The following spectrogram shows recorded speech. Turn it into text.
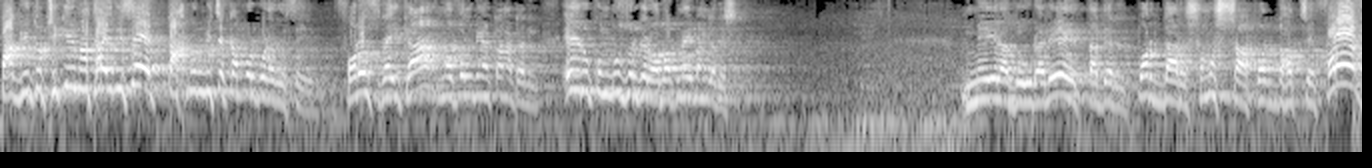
পাগড়ি তো ঠিকই মাথায় দিছে টাকুর নিচে কাপড় পরে রয়েছে। ফরজ রাইখা, নফল নিয়ে টানাটানি। এইরকম বুজুর্গের অভাব নাই বাংলাদেশে। মেয়েরা দৌড়ালে তাদের পর্দার সমস্যা, পর্দা হচ্ছে ফরজ।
